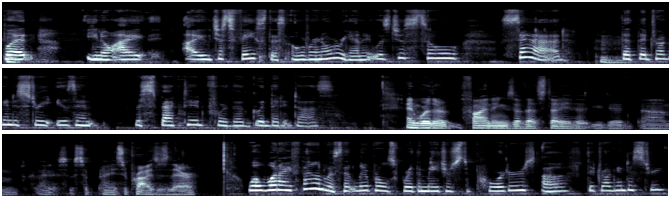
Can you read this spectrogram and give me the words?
but you know, I, I just faced this over and over again. It was just so sad Mhm. that the drug industry isn't respected for the good that it does. And were there findings of that study that you did? Um, any, any surprises there? Well, what I found was that liberals were the major supporters of the drug industry,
